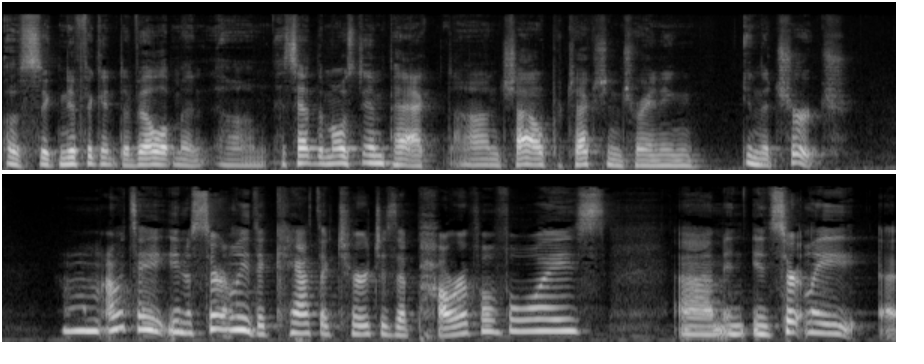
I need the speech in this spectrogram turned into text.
of significant development um, has had the most impact on child protection training in the church? Um, I would say, you know, certainly the Catholic Church is a powerful voice. Um, and, and, certainly uh,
